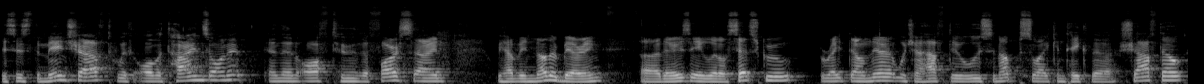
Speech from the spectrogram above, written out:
This is the main shaft with all the tines on it. And then off to the far side, we have another bearing. Uh, there is a little set screw right down there, which I have to loosen up so I can take the shaft out.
